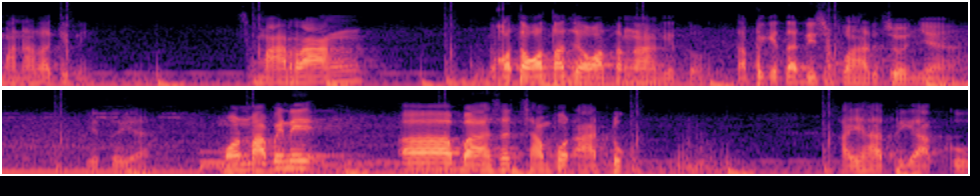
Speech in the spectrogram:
mana lagi nih? Semarang, kota-kota Jawa Tengah gitu. Tapi kita di Sukoharjonya, gitu ya. Mohon maaf ini eh, bahasa campur aduk, kayak hati aku.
